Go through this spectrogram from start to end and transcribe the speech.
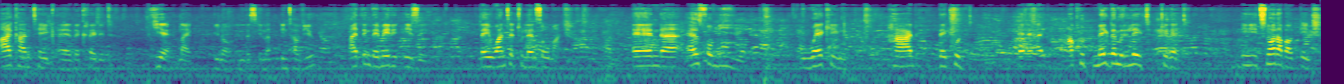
I can't take uh, the credit here, like you know, in this in interview. I think they made it easy. They wanted to learn so much. And uh, as for me, working hard, they could, I, I could make them relate to that. It's not about age.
